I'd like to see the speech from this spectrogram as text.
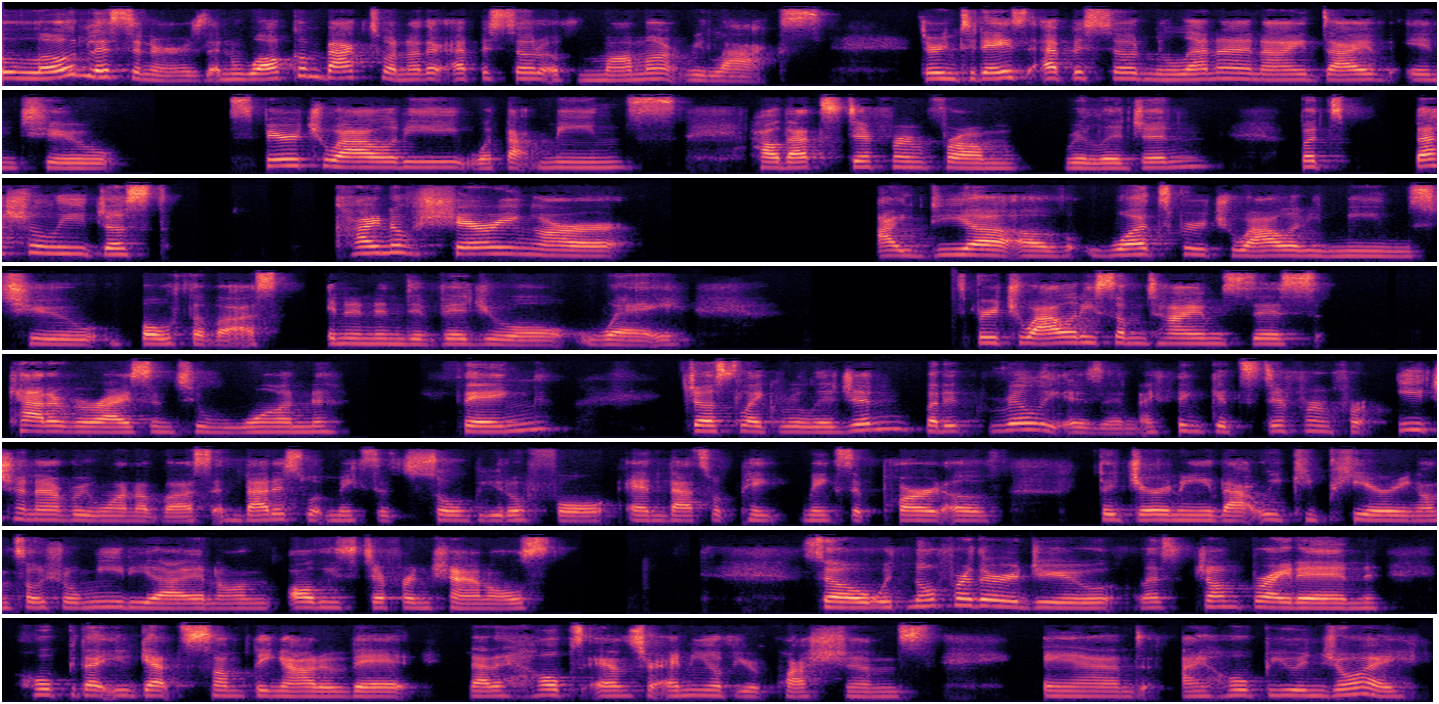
Hello, listeners, and welcome back to another episode of Mama RelaXx. During today's episode, Milena and I dive into spirituality, what that means, how that's different from religion, but especially just kind of sharing our idea of what spirituality means to both of us in an individual way. Spirituality sometimes is categorized into one thing, just like religion, but it really isn't. I think it's different for each and every one of us. And that is what makes it so beautiful. And that's what pa- makes it part of the journey that we keep hearing on social media and on all these different channels. So, with no further ado, let's jump right in. Hope that you get something out of it, that it helps answer any of your questions. And I hope you enjoy.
